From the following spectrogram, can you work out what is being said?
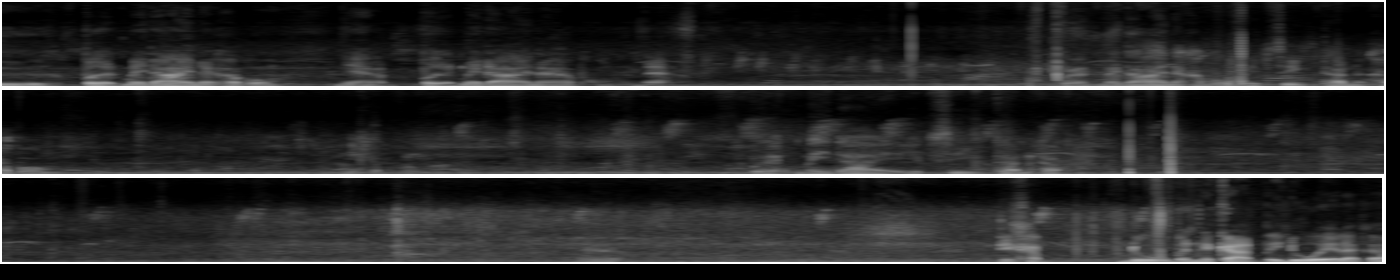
ือเปิดไม่ได้นะครับผมเนี่ยครับเปิดไม่ได้นะครับผมเนี่ยเปิดไม่ได้นะครับผม FC ท่านนะครับผมนี่ครับเปิดไม่ได้ FC ท่านครับนะฮะ นี่ครับ ดูบรรยากาศไปด้วยแล้วก็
